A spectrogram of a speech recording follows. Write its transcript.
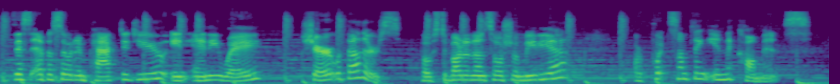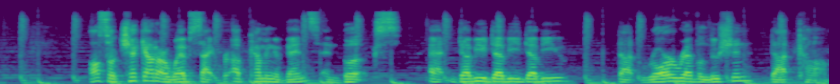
If this episode impacted you in any way, share it with others, post about it on social media, or put something in the comments. Also, check out our website for upcoming events and books at www.roarrevolution.com.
